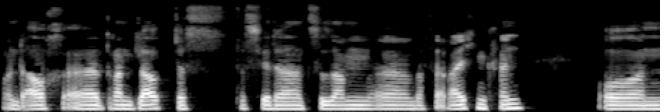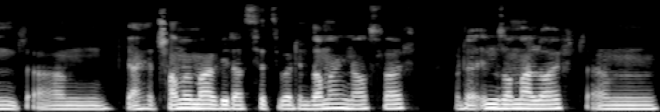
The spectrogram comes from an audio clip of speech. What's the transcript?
und auch äh, dran glaubt, dass dass wir da zusammen äh, was erreichen können. Und ähm, ja, jetzt schauen wir mal, wie das jetzt über den Sommer hinausläuft oder im Sommer läuft. Ähm,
